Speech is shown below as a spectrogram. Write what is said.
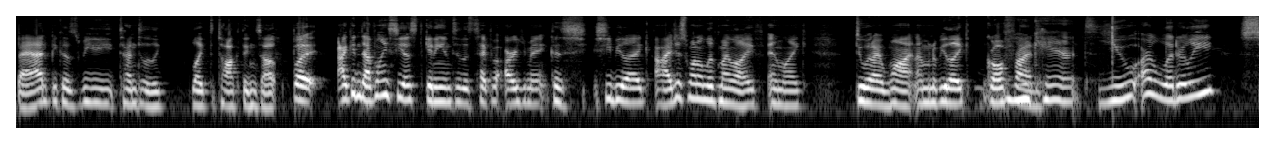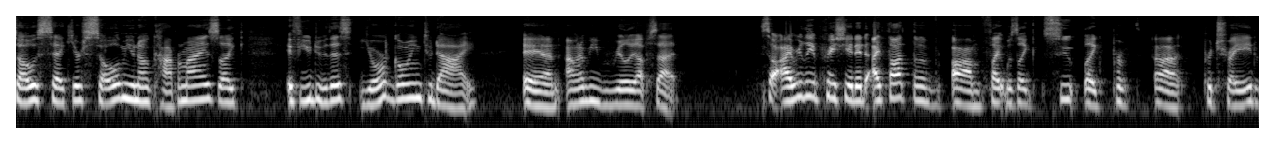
bad because we tend to like like to talk things up but I can definitely see us getting into this type of argument cuz she'd be like I just want to live my life and like do what I want. And I'm going to be like, "Girlfriend, you can't. you are literally so sick. You're so immunocompromised. Like, if you do this, you're going to die. And I'm gonna be really upset. So I really appreciated. I thought the um, fight was like su- like uh, portrayed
